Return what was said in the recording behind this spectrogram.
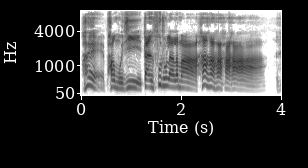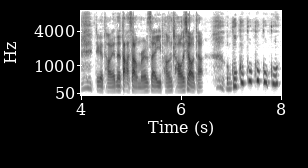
嘿，胖母鸡，蛋孵出来了吗？哈哈哈哈哈！这个讨厌的大嗓门在一旁嘲笑他。咕咕咕咕咕咕，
